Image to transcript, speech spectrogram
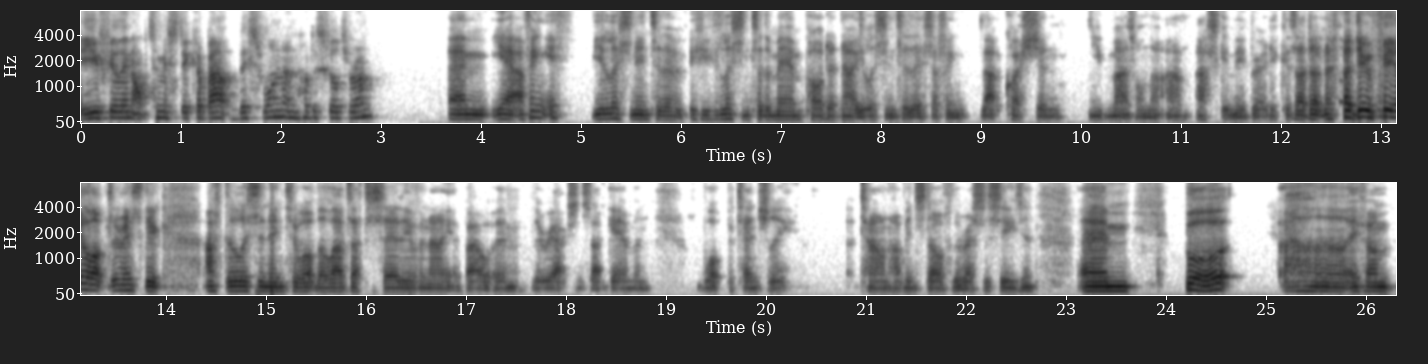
are you feeling optimistic about this one and Huddersfield's run? Um, yeah, I think if you're listening to the if you've listened to the main pod and now you listen to this, I think that question you might as well not ask it me, Brady, because I don't know. I do feel optimistic after listening to what the lads had to say the other night about um, the reaction to that game and what potentially Town have in store for the rest of the season. Um, but uh, if I'm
